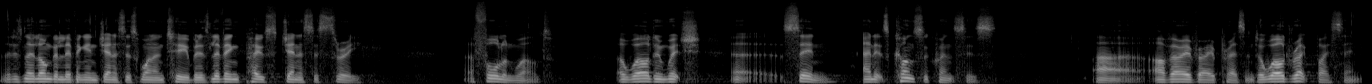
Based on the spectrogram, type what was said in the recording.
that is no longer living in Genesis 1 and 2, but is living post Genesis 3, a fallen world a world in which uh, sin and its consequences uh, are very, very present, a world wrecked by sin.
